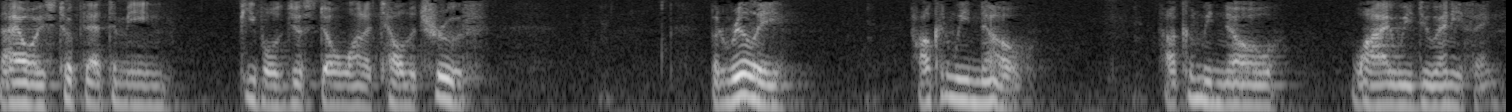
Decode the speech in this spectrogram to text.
I always took that to mean people just don't want to tell the truth. But really, how can we know? How can we know why we do anything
